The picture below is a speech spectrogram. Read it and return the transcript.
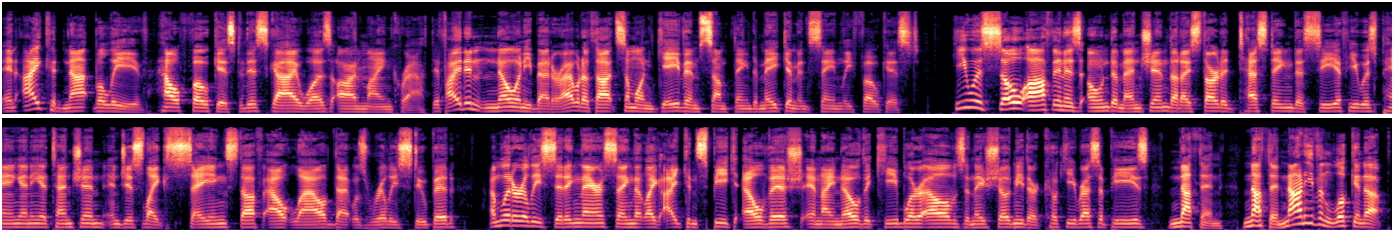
and I could not believe how focused this guy was on Minecraft. If I didn't know any better, I would have thought someone gave him something to make him insanely focused. He was so off in his own dimension that I started testing to see if he was paying any attention and just like saying stuff out loud that was really stupid. I'm literally sitting there saying that like I can speak Elvish and I know the Keebler elves and they showed me their cookie recipes. Nothing. Nothing. Not even looking up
